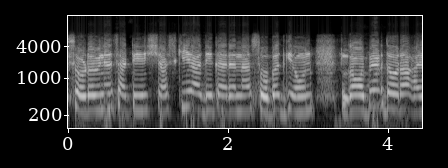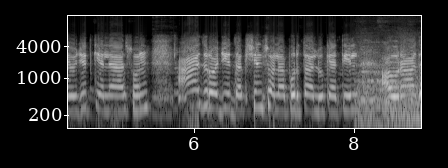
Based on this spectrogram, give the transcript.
सोडविण्यासाठी शासकीय अधिकाऱ्यांना सोबत घेऊन गावभेट दौरा आयोजित केला असून आज रोजी दक्षिण सोलापूर तालुक्यातील औराद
